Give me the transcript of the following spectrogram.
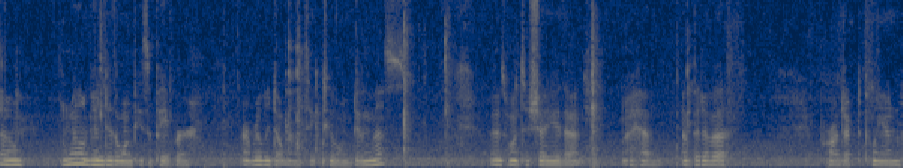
So I'm only going to do the one piece of paper. I really don't want to take too long doing this. I just want to show you that I have a bit of a project plan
